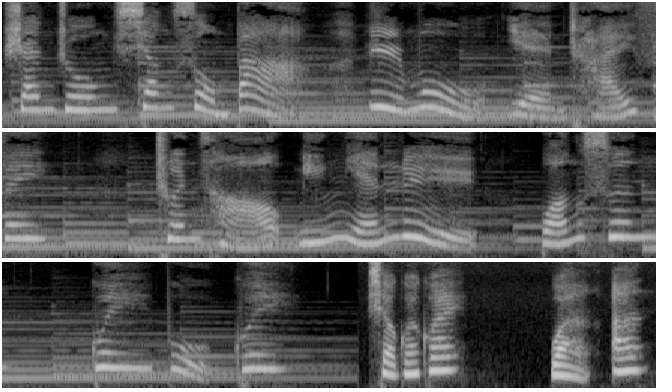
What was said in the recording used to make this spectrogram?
山中相送罢。日暮掩柴扉，春草明年绿，王孙归不归？小乖乖，晚安。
